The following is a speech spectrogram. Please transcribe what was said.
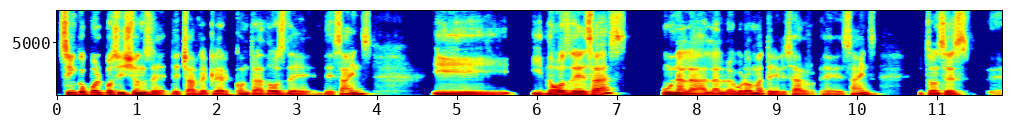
cinco pole positions de, de Charles Leclerc contra dos de, de Sainz y, y dos de esas, una la, la logró materializar eh, Sainz. Entonces, eh,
